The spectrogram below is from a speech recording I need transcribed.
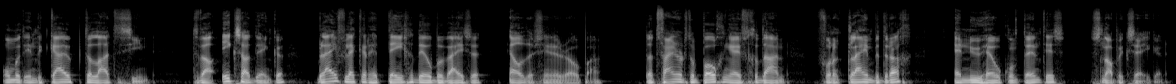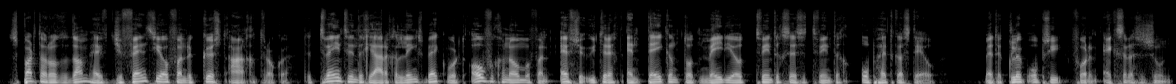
om het in de kuip te laten zien. Terwijl ik zou denken, blijf lekker het tegendeel bewijzen elders in Europa. Dat Feyenoord een poging heeft gedaan voor een klein bedrag en nu heel content is, snap ik zeker. Sparta Rotterdam heeft Geventio van de Kust aangetrokken. De 22-jarige linksback wordt overgenomen van FC Utrecht en tekent tot medio 2026 op het kasteel. Met een cluboptie voor een extra seizoen.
